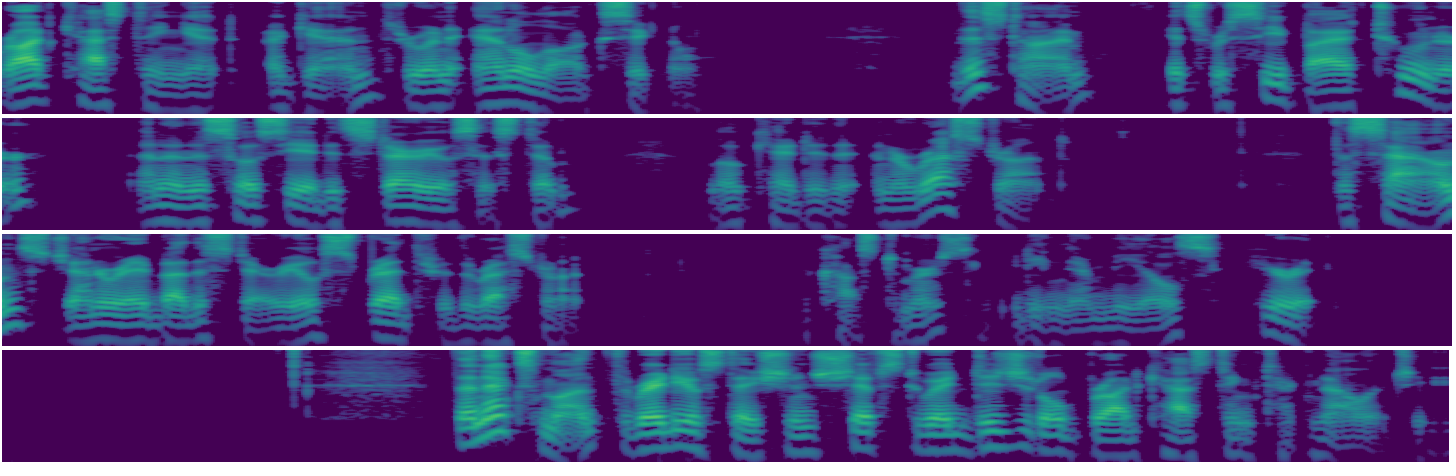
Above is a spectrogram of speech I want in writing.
broadcasting it again through an analog signal. This time, it's received by a tuner and an associated stereo system located in a restaurant. The sounds generated by the stereo spread through the restaurant. The customers eating their meals hear it. The next month, the radio station shifts to a digital broadcasting technology.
